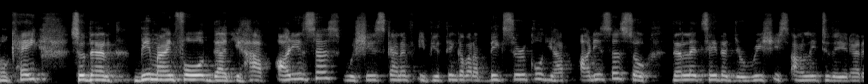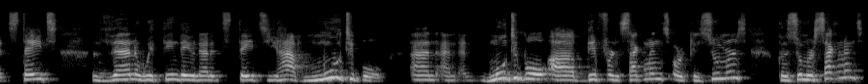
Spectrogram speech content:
Okay, so then be mindful that you have audiences, which is kind of, if you think about a big circle, you have audiences. So then let's say that your reach is only to the United States. Then within the United States, you have multiple and, and, and multiple uh, different segments or consumers, consumer segments.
